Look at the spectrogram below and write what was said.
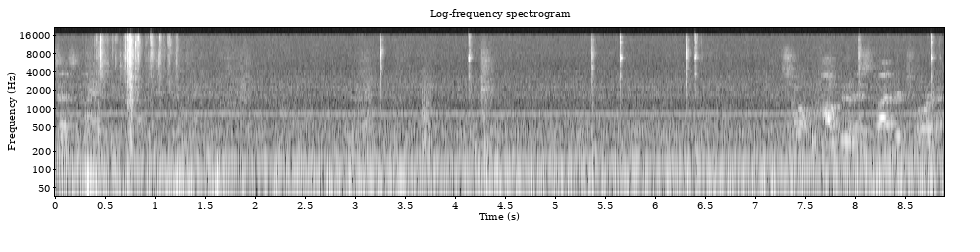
says nice. but it doesn't feel nice.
